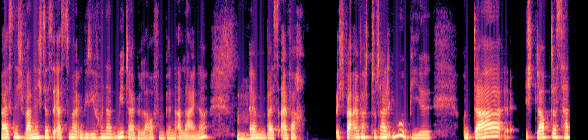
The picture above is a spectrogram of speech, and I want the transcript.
weiß nicht, wann ich das erste Mal irgendwie die 100 Meter gelaufen bin alleine, mhm. ähm, weil es einfach, ich war einfach total immobil. Und da, ich glaube, das hat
